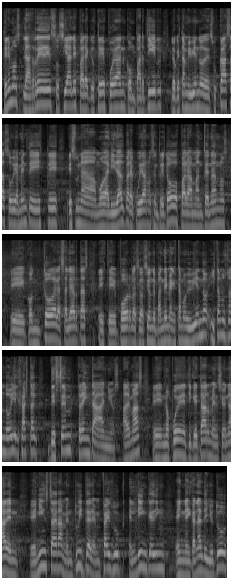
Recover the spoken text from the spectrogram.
Tenemos las redes sociales para que ustedes puedan compartir lo que están viviendo desde sus casas. Obviamente este es una modalidad para cuidarnos entre todos, para mantenernos eh, con todas las alertas este, por la situación de pandemia que estamos viviendo. Y estamos usando hoy el hashtag DECEM30 años. Además eh, nos pueden etiquetar, mencionar en, en Instagram, en Twitter, en Facebook, en LinkedIn, en el canal de YouTube.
